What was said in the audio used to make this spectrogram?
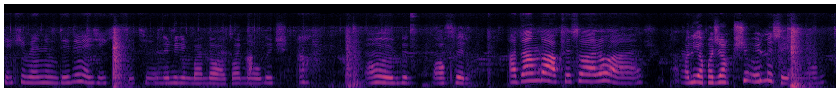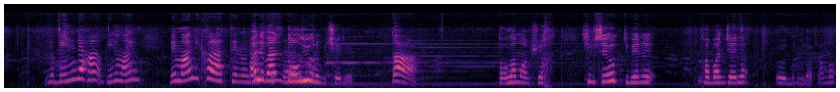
Jackie benim dedim ya Jackie seçiyorum. Ne bileyim ben de Alzheimer olduğu için. Ah. Ama öldün. Aferin. Adamda aksesuarı var. Ali yapacak bir şey ölmeseydin yani. Ya benim de ha, benim hangi benim hangi karakterimin Ali ben doluyorum içeriye. Da. Dalamam şu an. Kimse yok ki beni tabancayla öldürürler ama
